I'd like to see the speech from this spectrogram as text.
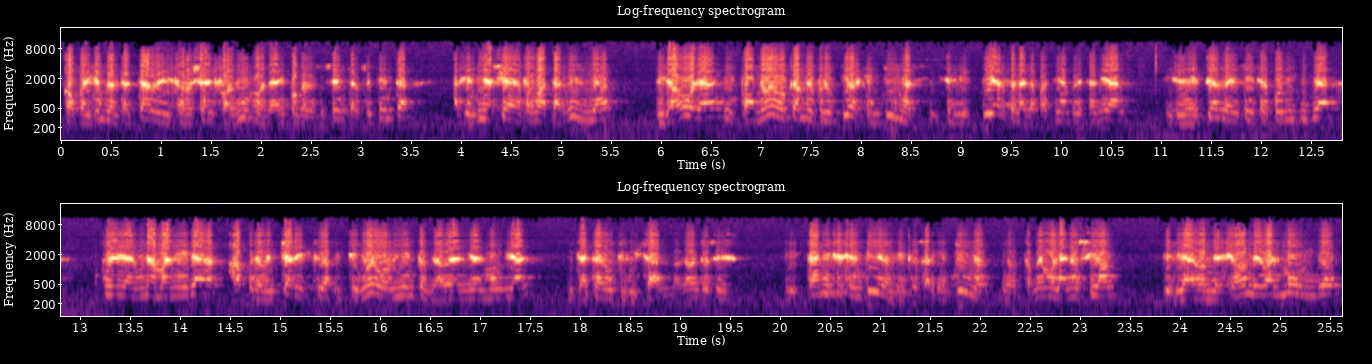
como por ejemplo el tratar de desarrollar el Fordismo en la época de los 60, los 70, Argentina llega de forma tardía, pero ahora, este nuevo cambio productivo argentino, si se despierta la capacidad empresarial, si se despierta la licencia política, puede de alguna manera aprovechar este, este nuevo viento que habrá a nivel mundial y tratar de utilizarlo. ¿no? Entonces, está en ese sentido en que los argentinos nos tomemos la noción de donde, hacia dónde va el mundo,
